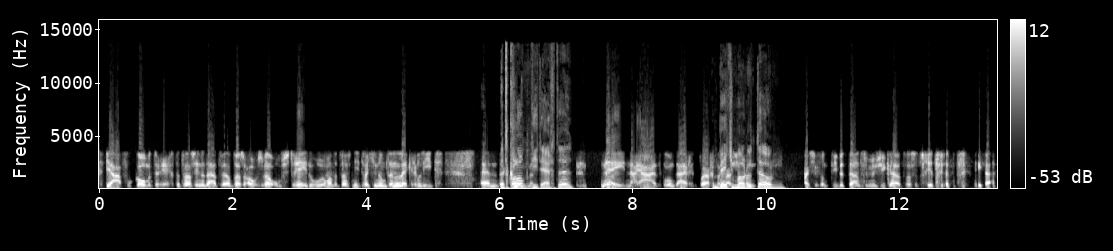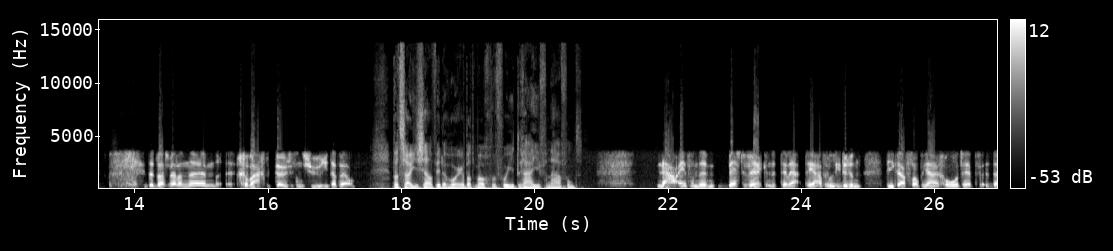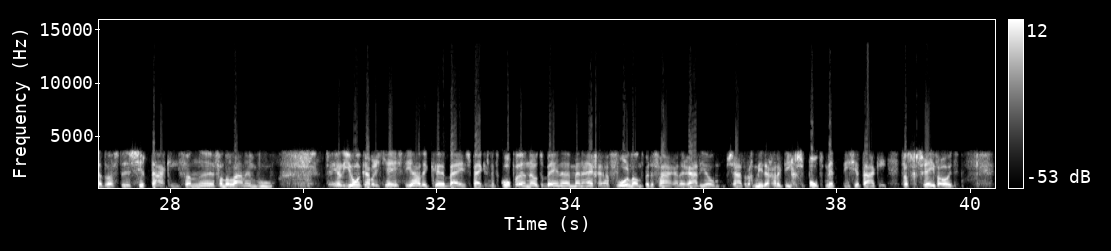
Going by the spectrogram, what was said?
Ja, volkomen terecht. Het was inderdaad wel, het was overigens wel omstreden hoor, want het was niet wat je noemt een lekker lied. En het klonk niet echt, hè? Nee, nou ja, het klonk eigenlijk prachtig. Een beetje monotoon. Van, als je van Tibetaanse muziek houdt, was het schitterend. ja. Het was wel een uh, gewaagde keuze van de jury, dat wel. Wat zou je zelf willen horen? Wat mogen we voor je draaien vanavond? Nou, een van de best werkende theaterliederen die ik de afgelopen jaren gehoord heb, dat was de Sirtaki van, uh, van der Laan en Woe. De hele jonge cabaretiers die had ik uh, bij Spijkers met Koppen, notabene mijn eigen voorland bij de VARA, de radio, zaterdagmiddag had ik die gespot met die Sirtaki. Het was geschreven ooit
